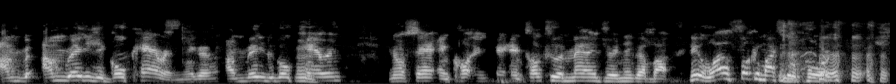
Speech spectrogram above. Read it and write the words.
I'm I'm ready to go Karen, nigga. I'm ready to go Mm. Karen. You know what I'm saying? And call and, and talk to the manager, nigga, about nigga, why the fuck am I still poor?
